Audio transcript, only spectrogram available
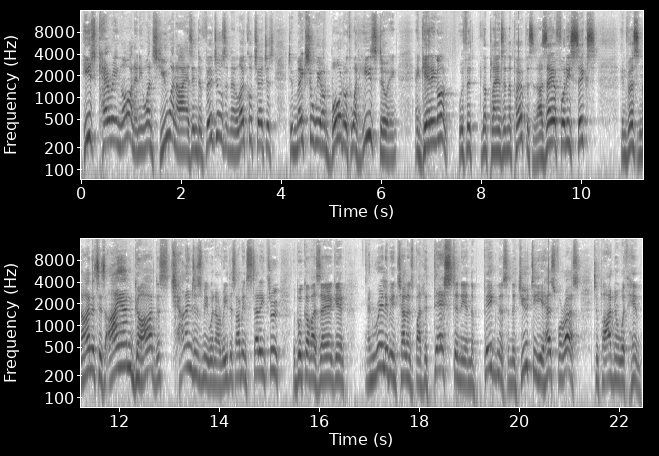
He's carrying on, and he wants you and I, as individuals and in local churches, to make sure we're on board with what he's doing and getting on with the, the plans and the purposes. Isaiah 46 in verse 9, it says, I am God. This challenges me when I read this. I've been studying through the book of Isaiah again and really been challenged by the destiny and the bigness and the duty he has for us to partner with him.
